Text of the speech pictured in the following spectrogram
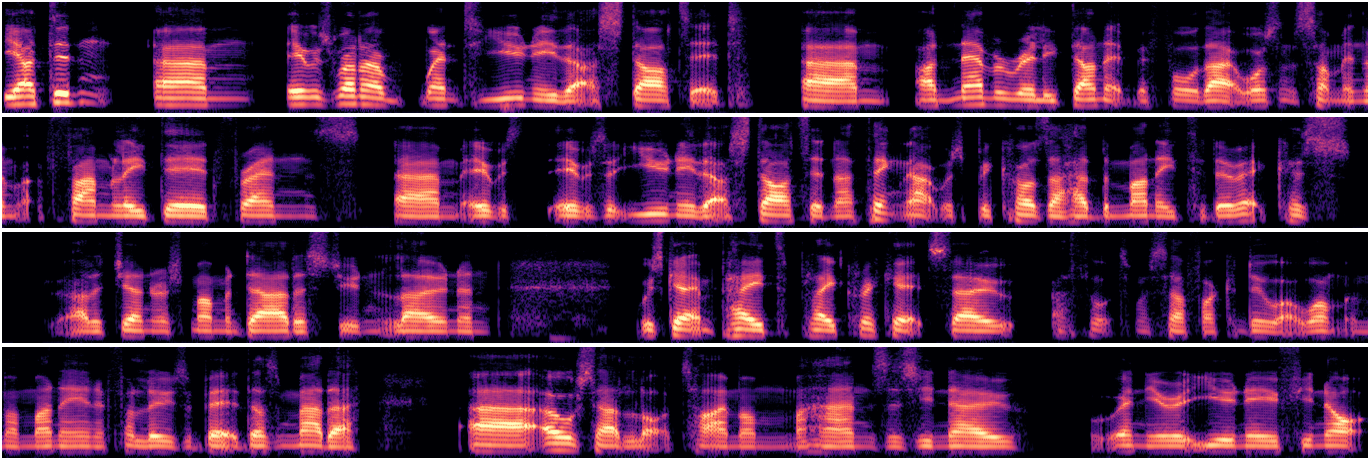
Yeah, I didn't. Um, it was when I went to uni that I started. Um, I'd never really done it before that. It wasn't something that my family did, friends. Um, it was it was at uni that I started, and I think that was because I had the money to do it because I had a generous mum and dad, a student loan, and was getting paid to play cricket. So I thought to myself, I can do what I want with my money, and if I lose a bit, it doesn't matter. Uh, I also had a lot of time on my hands, as you know, when you're at uni. If you're not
